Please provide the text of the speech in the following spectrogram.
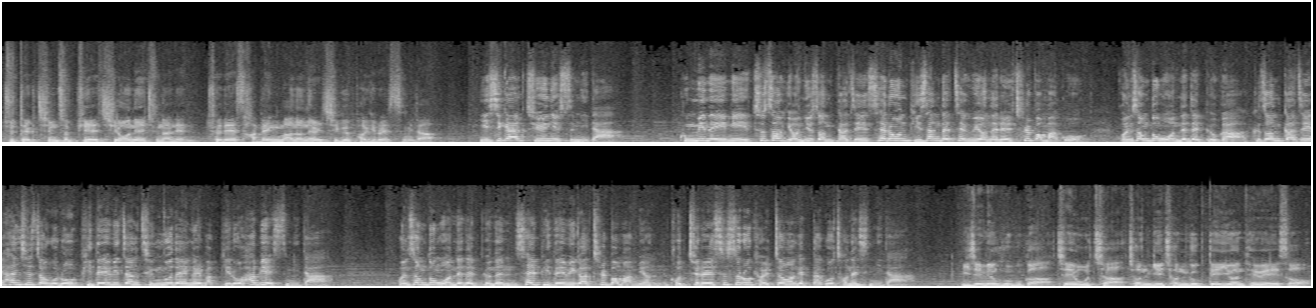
주택 침수 피해 지원에 준하는 최대 400만 원을 지급하기로 했습니다. 이 시각 주요 뉴스입니다. 국민의힘이 추석 연휴 전까지 새로운 비상대책위원회를 출범하고 권성동 원내대표가 그 전까지 한시적으로 비대위장 직무대행을 맡기로 합의했습니다. 권성동 원내대표는 새 비대위가 출범하면 거취를 스스로 결정하겠다고 전했습니다. 이재명 후보가 제5차 전기 전국대의원 대회에서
